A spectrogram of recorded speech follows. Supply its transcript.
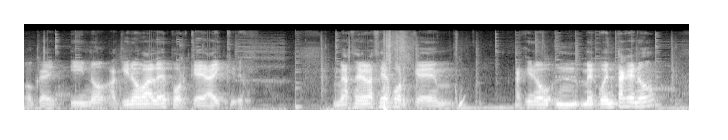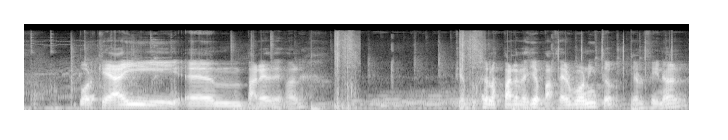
Ok, y no, aquí no vale porque hay que... Me hace gracia porque... Aquí no... Me cuenta que no Porque hay em, paredes, ¿vale? Que puse las paredes yo para hacer bonito Y al final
